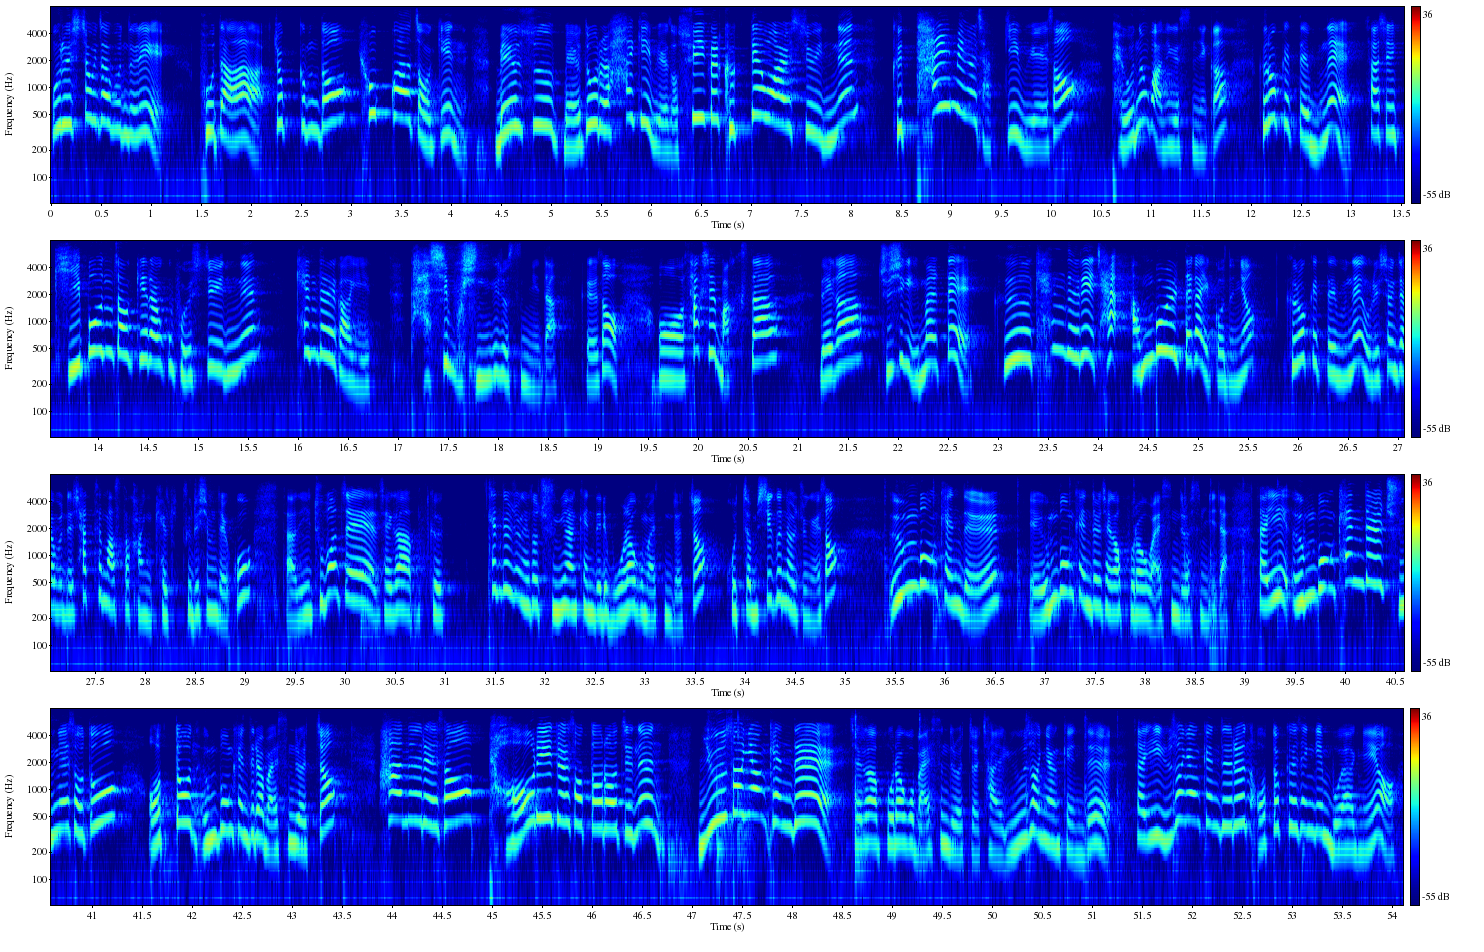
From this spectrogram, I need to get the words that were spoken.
우리 시청자분들이 보다 조금 더 효과적인 매수, 매도를 하기 위해서 수익을 극대화할 수 있는 그 타이밍을 잡기 위해서 배우는 거 아니겠습니까? 그렇기 때문에 사실 기본적이라고 볼 수 있는 캔들 강의 다시 보시는 게 좋습니다. 그래서 어, 사실 막상 내가 주식에 임할 때 그 캔들이 잘 안 보일 때가 있거든요. 그렇기 때문에 우리 시청자분들 차트마스터 강의 계속 들으시면 되고 자, 이 두 번째 제가 그 캔들 중에서 중요한 캔들이 뭐라고 말씀드렸죠? 고점 시그널 중에서 음봉 캔들, 예, 음봉 캔들 제가 보라고 말씀드렸습니다. 자, 이 음봉 캔들 중에서도 어떤 음봉 캔들을 말씀드렸죠? 하늘에서 별이 돼서 떨어지는 유성형 캔들 제가 보라고 말씀드렸죠. 자, 유성형 캔들. 자, 이 유성형 캔들은 어떻게 생긴 모양이에요?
